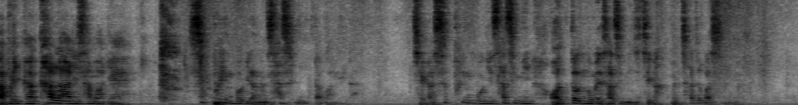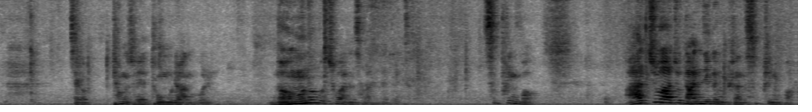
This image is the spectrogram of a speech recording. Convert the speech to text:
아프리카 칼라리 사막에 스프링복이라는 사슴이 있다고 합니다. 제가 스프링복이 사슴이 어떤 놈의 사슴인지 제가 한번 찾아봤습니다. 제가 평소에 동물의 왕국을 너무너무 좋아하는 사람인데 스프링복 아주 아주 낯익은 그런 스프링복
